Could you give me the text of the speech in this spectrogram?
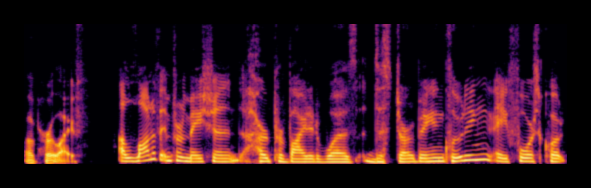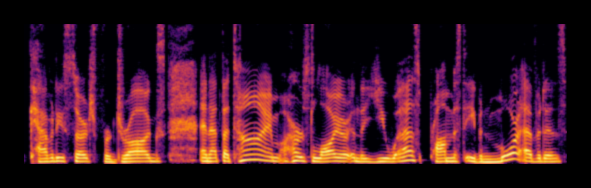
of her life. A lot of information Heard provided was disturbing, including a forced quote cavity search for drugs. And at the time, Heard's lawyer in the US promised even more evidence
